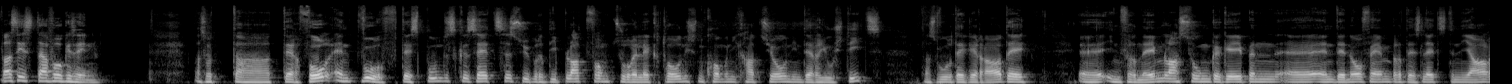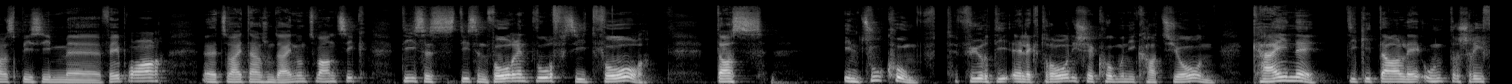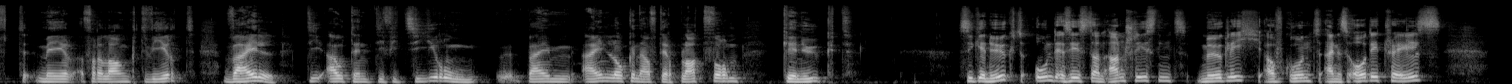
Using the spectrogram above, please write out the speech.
Was ist da vorgesehen? Also da, der Vorentwurf des Bundesgesetzes über die Plattform zur elektronischen Kommunikation in der Justiz, das wurde gerade in Vernehmlassung gegeben äh, Ende November des letzten Jahres bis im äh, Februar 2021. Dieses, diesen Vorentwurf sieht vor, dass in Zukunft für die elektronische Kommunikation keine digitale Unterschrift mehr verlangt wird, weil die Authentifizierung beim Einloggen auf der Plattform genügt sie genügt und es ist dann anschließend möglich, aufgrund eines Audit Trails,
